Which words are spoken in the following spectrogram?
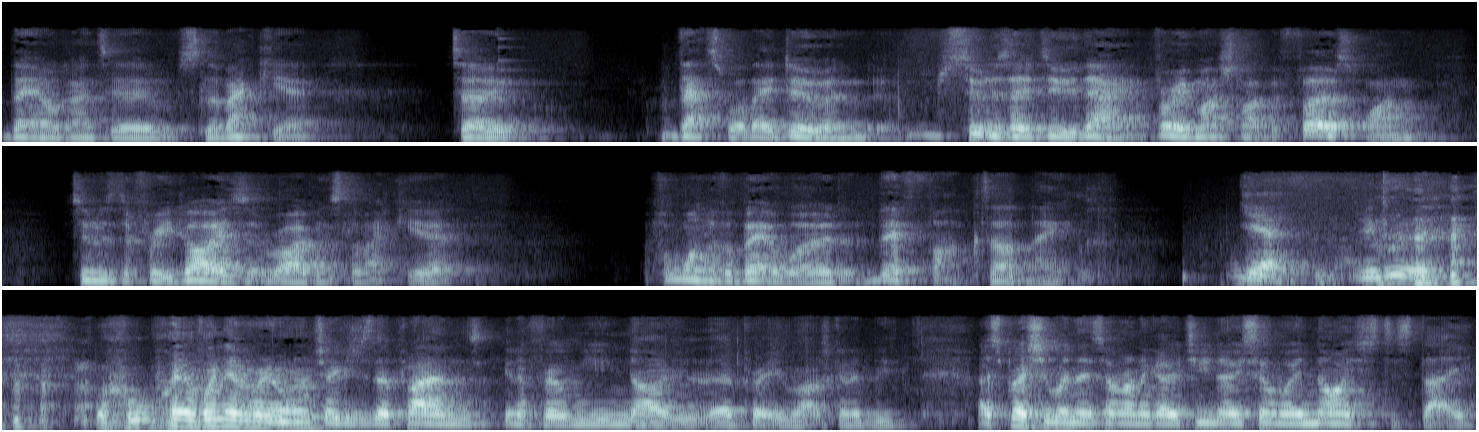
they are going to Slovakia. So that's what they do, and as soon as they do that, very much like the first one, as soon as the three guys arrive in Slovakia, for want of a better word, they're fucked, aren't they? Yeah. Whenever anyone changes their plans in a film, you know that they're pretty much going to be, especially when they turn around and go, "Do you know somewhere nice to stay?"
